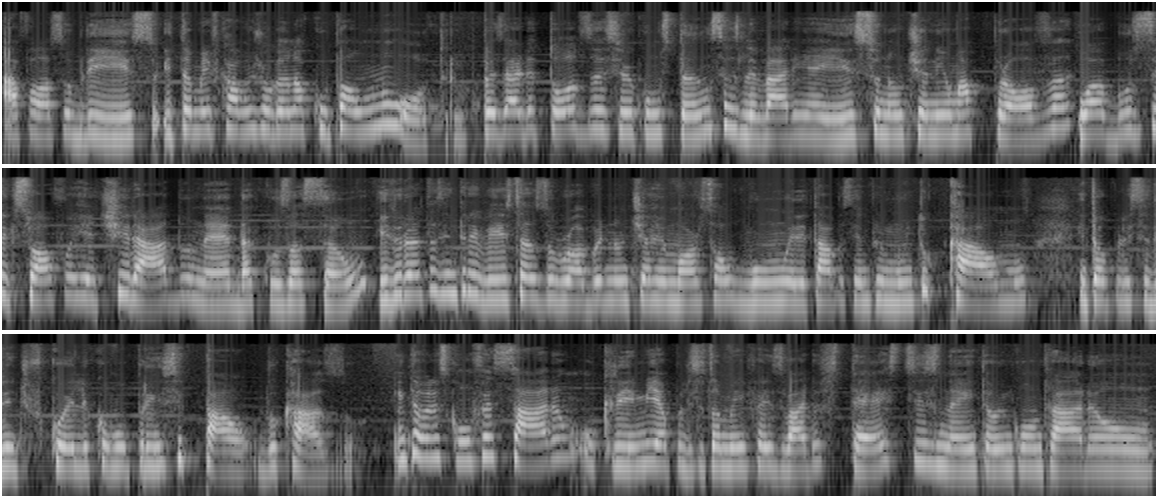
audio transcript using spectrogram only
a falar sobre isso e também ficavam jogando a culpa um no outro. Apesar de todas as circunstâncias levarem a isso, não tinha nenhuma prova. O abuso sexual foi retirado, né, da acusação. E durante as entrevistas, o Robert não tinha remorso algum, ele estava sempre muito calmo. Então a polícia identificou ele como o principal do caso. Então eles confessaram o crime e a polícia também fez vários testes, né? Então encontraram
